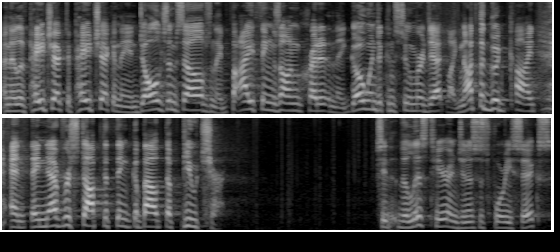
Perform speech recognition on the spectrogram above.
And they live paycheck to paycheck and they indulge themselves and they buy things on credit and they go into consumer debt, like not the good kind, and they never stop to think about the future. See, the list here in Genesis 46,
